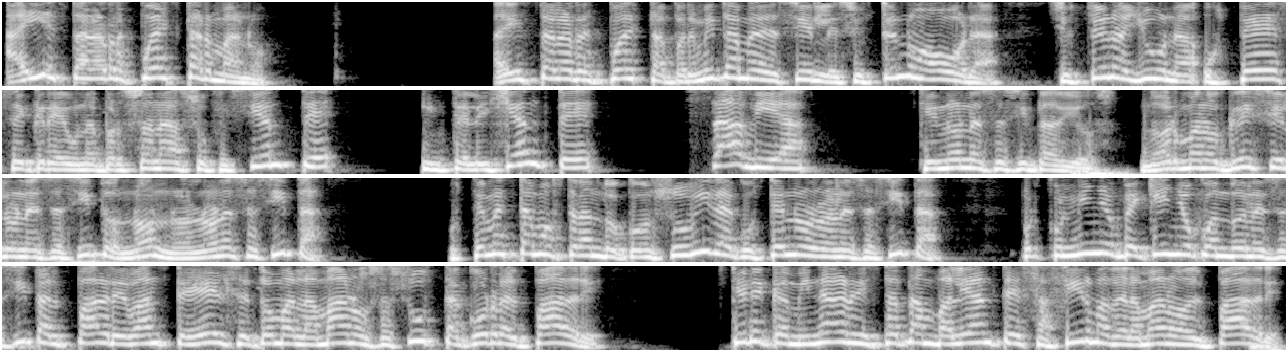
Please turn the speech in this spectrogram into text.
Ahí está la respuesta, hermano. Ahí está la respuesta. Permítame decirle, si usted no ora, si usted no ayuna, usted se cree una persona suficiente, inteligente, sabia, que no necesita a Dios. No, hermano Cris, si lo necesito. No, no lo necesita. Usted me está mostrando con su vida que usted no lo necesita. Porque un niño pequeño cuando necesita al padre va ante él, se toma la mano, se asusta, corre al padre. Quiere caminar y está tan valiente, se afirma de la mano del padre.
